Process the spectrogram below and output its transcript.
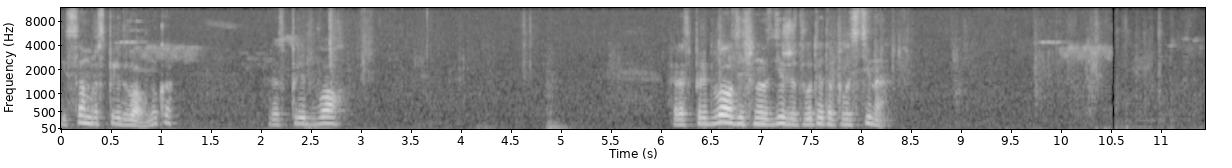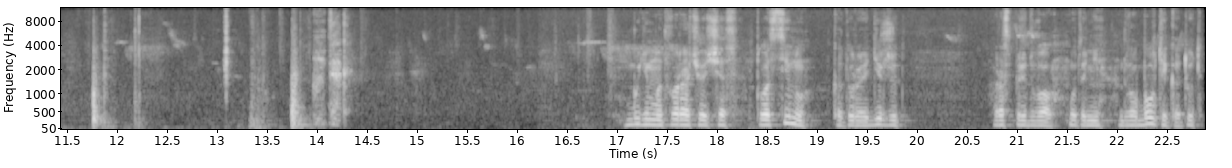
и сам распредвал. Ну-ка, распредвал. Распредвал здесь у нас держит вот эта пластина. Будем отворачивать сейчас пластину, которая держит распредвал. Вот они, два болтика. Тут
